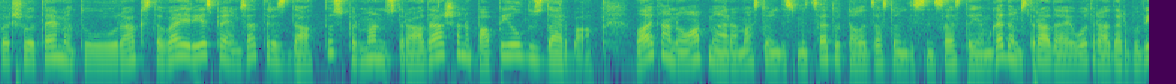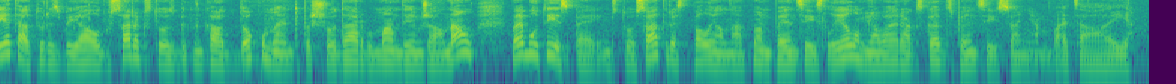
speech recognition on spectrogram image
par šo tēmatu raksta, vai ir iespējams atrast datus par manu strādāšanu papildus darbā. Laikā no apmēram 84. līdz 86. gadam strādāju otrā darba vietā, tur es biju algu sarakstos, bet nekādu dokumentu par šo darbu man diemžēl nav. Vai būtu iespējams tos atrast, palielināt manu pensijas lielumu, jau vairākus gadus pensiju saņem vai cāja?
